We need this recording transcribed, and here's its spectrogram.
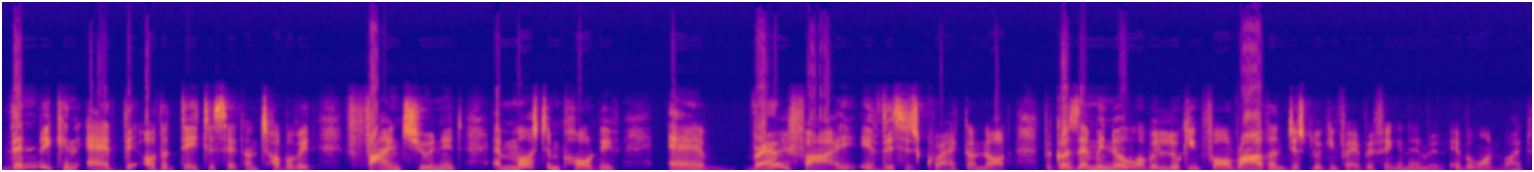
then we can add the other data set on top of it, fine tune it, and most importantly, uh, verify if this is correct or not, because then we know what we're looking for rather than just looking for everything and everyone, right?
